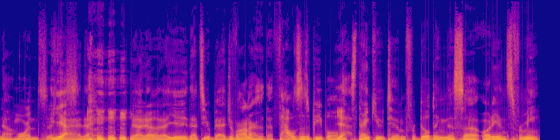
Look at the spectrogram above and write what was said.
No. More than six. Yeah, I know. yeah, I know. You, that's your badge of honor. The thousands of people. Yes. Thank you, Tim, for building this uh, audience for me,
